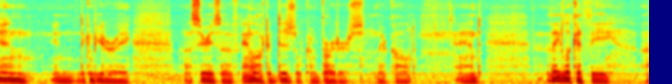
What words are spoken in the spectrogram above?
in, in the computer a, a series of analog to digital converters, they're called. And they look at the uh,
